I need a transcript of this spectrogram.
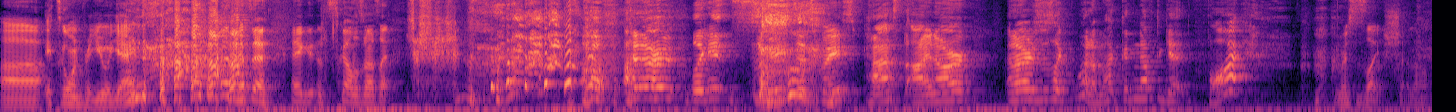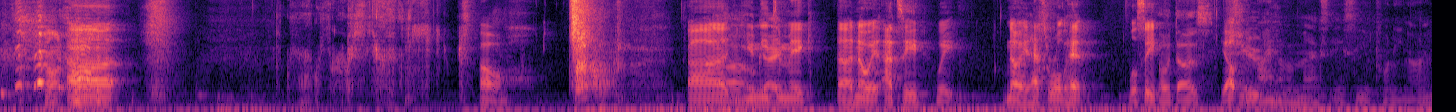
Uh, it's going for you again. it's a, it scuttles out. It's like I heard, like, it swings his face past Einar, and I was just like, "What? I'm not good enough to get fought." Riss is like, shut up. Uh, Oh. uh, you need to make. Uh, no, wait, Etsy. Wait. No, it has to roll the hit. We'll see. Oh, it does. Yep. Shoot. have a max AC of 29,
